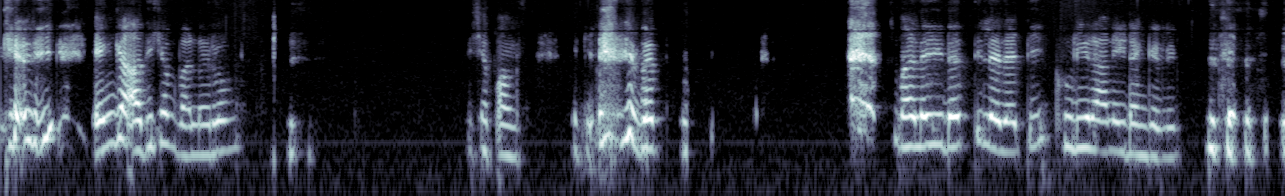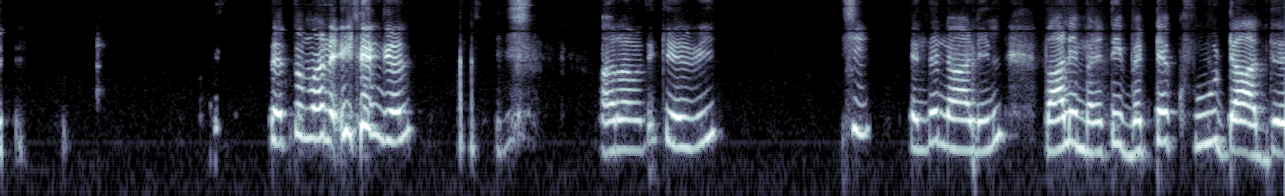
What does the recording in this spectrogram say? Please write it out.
கேள்வி. எங்க அதிகம் வளரும்? மழையிடத்தில் இல்லாட்டி குளிரான இடங்களில். வெப்பமான இடங்கள். ஆறாவது கேள்வி. எந்த நாளில் வாழை மரத்தை வெட்டக்கூடாது?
